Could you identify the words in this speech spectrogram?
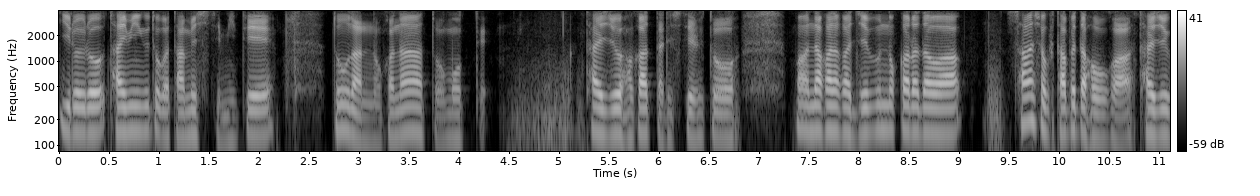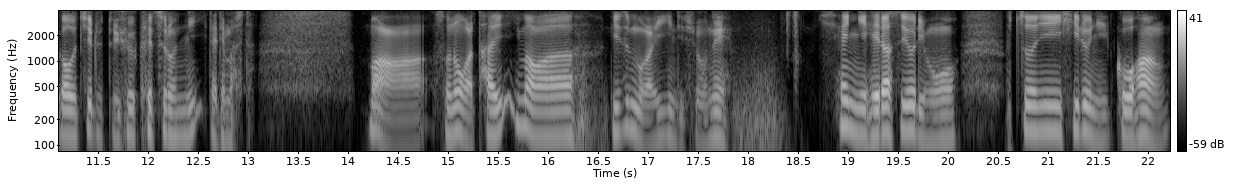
いろいろタイミングとか試してみて、どうなるのかなと思って、体重を測ったりしていると、まあ、なかなか自分の体は3食食べた方が体重が落ちるという結論に至りました。まあ、その方が今はリズムがいいんでしょうね。変に減らすよりも、普通に昼にご飯、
